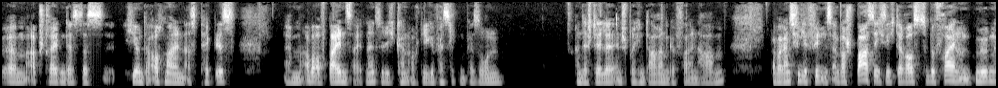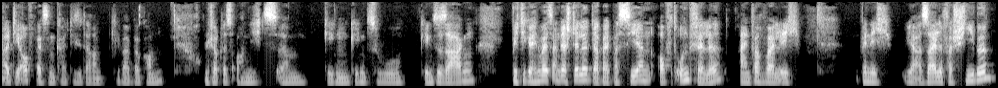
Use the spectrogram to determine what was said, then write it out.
ähm, abstreiten, dass das hier und da auch mal ein Aspekt ist. Ähm, aber auf beiden Seiten. Ne? Natürlich kann auch die gefesselten Personen an der Stelle entsprechend daran gefallen haben. Aber ganz viele finden es einfach spaßig, sich daraus zu befreien und mögen halt die Aufmerksamkeit, die sie daran dabei bekommen. Und ich glaube, das ist auch nichts ähm, gegen, gegen, zu, gegen zu sagen. Wichtiger Hinweis an der Stelle, dabei passieren oft Unfälle, einfach weil ich wenn ich ja Seile verschiebe,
